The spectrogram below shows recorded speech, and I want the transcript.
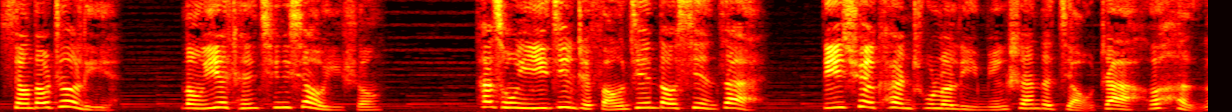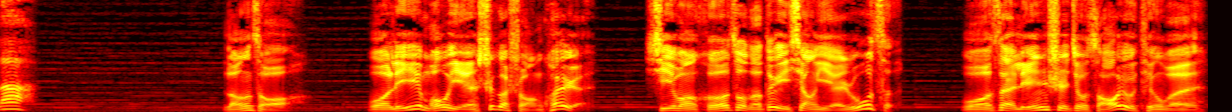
想到这里，冷夜晨轻笑一声。他从一进这房间到现在，的确看出了李明山的狡诈和狠辣。冷总，我李某也是个爽快人，希望合作的对象也如此。我在林氏就早有听闻，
